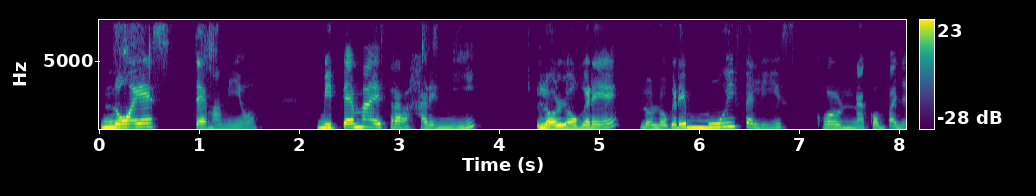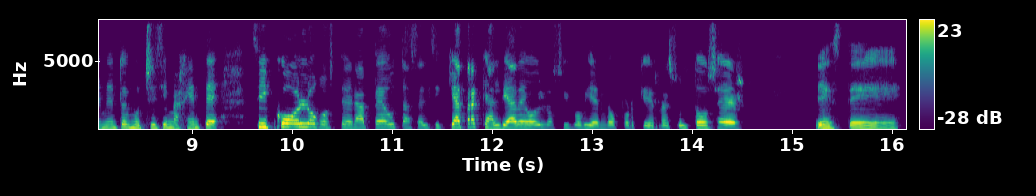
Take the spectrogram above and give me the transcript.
No es tema mío. Mi tema es trabajar en mí. Lo logré, lo logré muy feliz con acompañamiento de muchísima gente, psicólogos, terapeutas, el psiquiatra que al día de hoy lo sigo viendo porque resultó ser, este,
